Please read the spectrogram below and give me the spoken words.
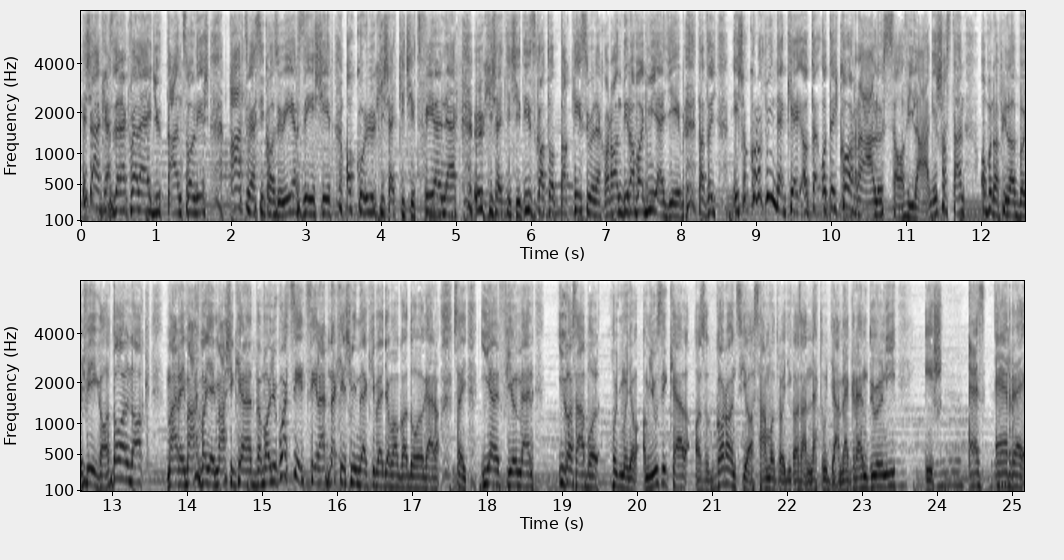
és elkezdenek vele együtt táncolni, és átveszik az ő érzését, akkor ők is egy kicsit félnek, ők is egy kicsit izgatottak, készülnek a randira, vagy mi egyéb. Tehát, hogy, és akkor ott mindenki, ott, ott egy karra áll össze a világ, és aztán abban a pillanatban, hogy vége a dalnak, már egy, más, vagy egy másik jelenetben vagyunk, vagy szétszélednek, és mindenki megy a maga dolgára. Szóval egy ilyen filmen igazából, hogy mondjam, a musical az garancia a számodra, hogy igazán ne tudjál megrendülni, és ez erre,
